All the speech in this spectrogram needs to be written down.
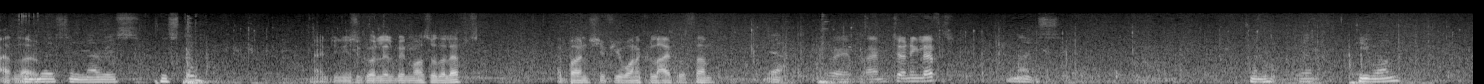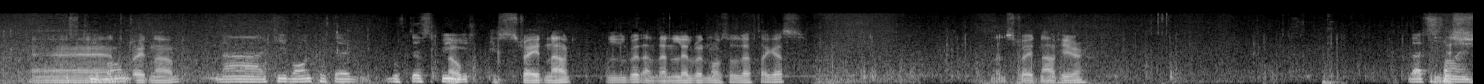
I of love- the mercenaries pistol. And you need to go a little bit more to the left. A bunch if you want to collide with them. Yeah, Okay, I'm turning left. Nice. Turn, yeah. Keep on. And on. straighten out. Nah, keep on, because they're with this speed. Nope. Straighten out a little bit, and then a little bit more to the left, I guess. Then straighten out here. That's This- fine.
